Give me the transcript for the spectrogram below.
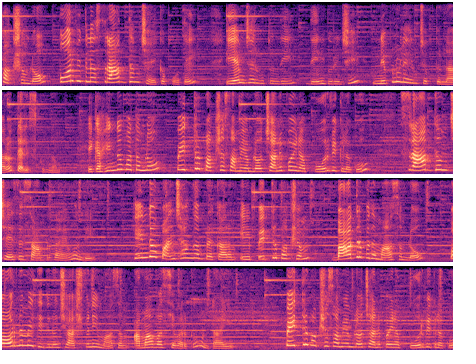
పక్షంలో పూర్వీకుల శ్రాద్ధం చేయకపోతే ఏం జరుగుతుంది? దీని గురించి నిపుణులు ఏం చెప్తున్నారో తెలుసుకుందాం. ఇక హిందూ మతంలో పితృపక్ష సమయంలో చనిపోయిన పూర్వీకులకు శ్రాద్ధం చేసే సాంప్రదాయం ఉంది. హిందూ పంచాంగం ప్రకారం ఈ పితృపక్షం భాద్రపద మాసంలో పౌర్ణమి తిథి నుంచి అశ్విని మాసం అమావాస్య వరకు ఉంటాయి. పితృపక్ష సమయంలో చనిపోయిన పూర్వీకులకు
